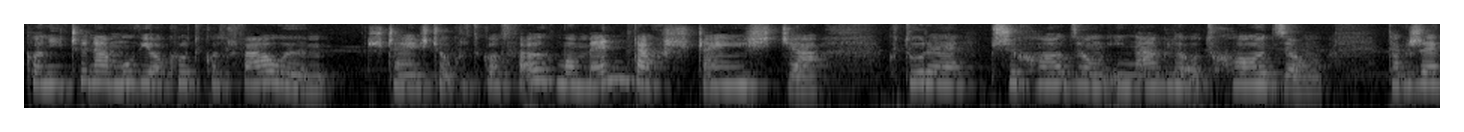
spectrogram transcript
koniczyna mówi o krótkotrwałym szczęściu, o krótkotrwałych momentach szczęścia, które przychodzą i nagle odchodzą. Także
